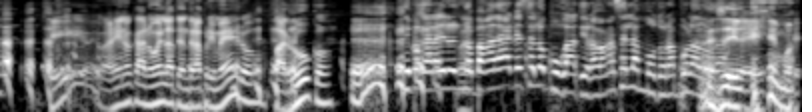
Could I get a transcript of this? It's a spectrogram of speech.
sí, me imagino que Anuel la tendrá primero. Farruco. Sí, porque ahora nos van a dejar de ser los Bugatti, ahora van a ser las motoras voladoras. Sí, Sí, mo- sí.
